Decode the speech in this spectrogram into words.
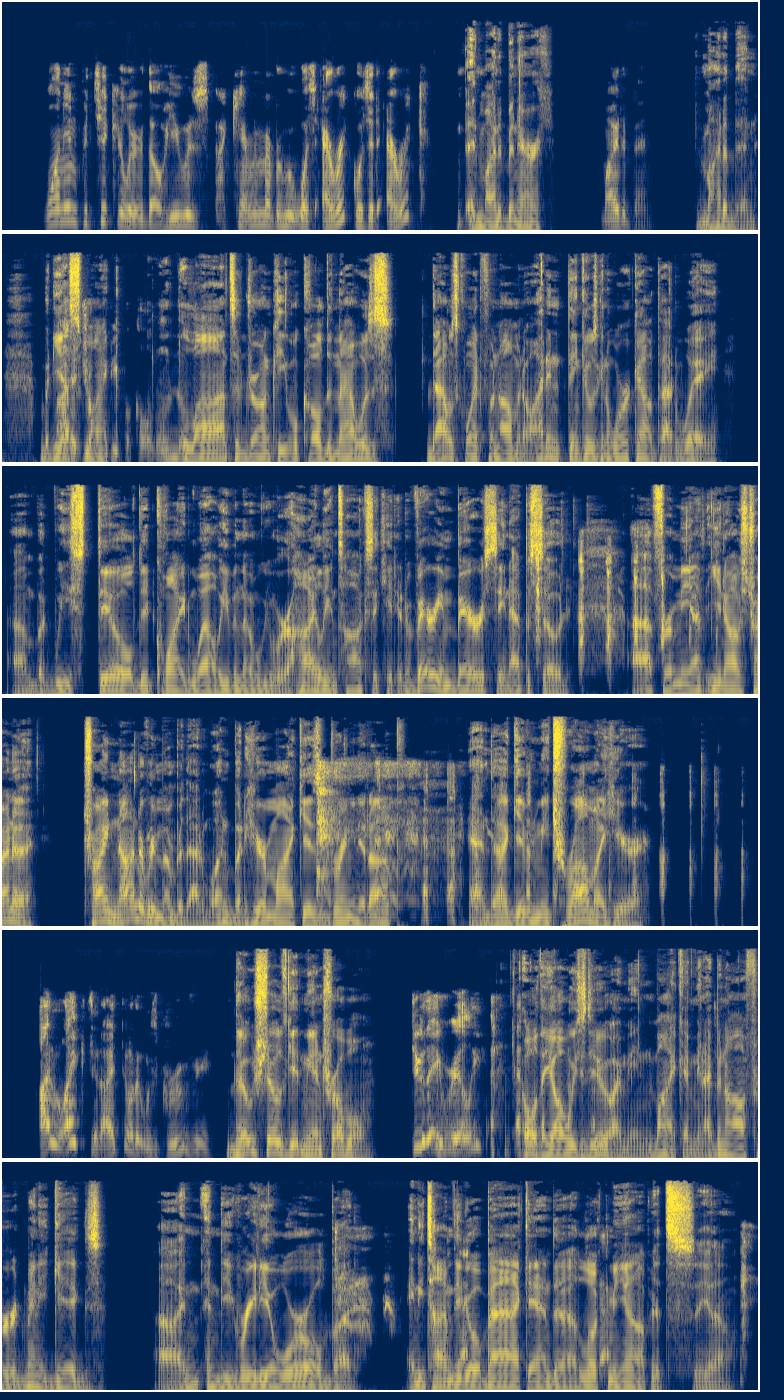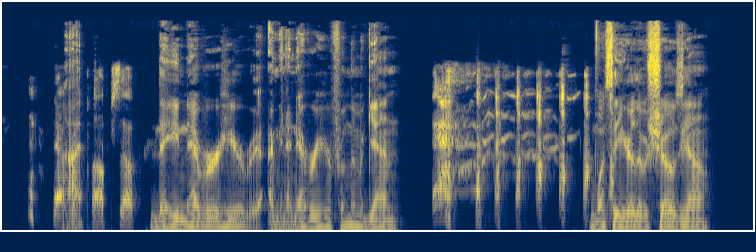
One in particular, though, he was. I can't remember who it was. Eric? Was it Eric? It might have been Eric. Might have been. It might have been. But yes, Mike. people called in. Lots of drunk people called, and that was that was quite phenomenal. I didn't think it was going to work out that way, um, but we still did quite well, even though we were highly intoxicated. A very embarrassing episode uh, for me. I, you know, I was trying to try not to remember that one, but here Mike is bringing it up and uh, giving me trauma here. I liked it. I thought it was groovy. Those shows get me in trouble. Do they really? Oh, they always do. I mean, Mike, I mean, I've been offered many gigs uh, in, in the radio world, but anytime they go back and uh, look me up, it's, you know, that one I- pops up. they never hear, I mean, I never hear from them again. Once they hear those shows, yeah,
